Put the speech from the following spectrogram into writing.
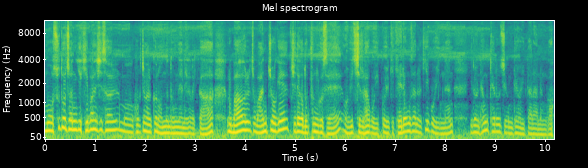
뭐 수도 전기 기반 시설 뭐 걱정할 건 없는 동네니까 그리고 마을 좀 안쪽에 지대가 높은 곳에 어, 위치를 하고 있고 이렇게 계룡산을 끼고 있는 이런 형태로 지금 되어 있다라는 거.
